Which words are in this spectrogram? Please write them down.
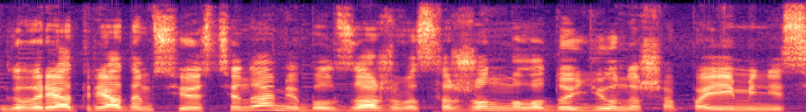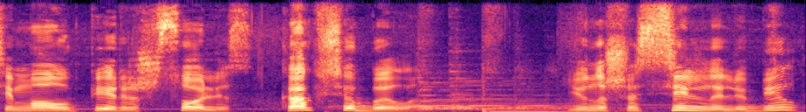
Говорят, рядом с ее стенами был заживо сожжен молодой юноша по имени Симау Пириш Солис. Как все было? Юноша сильно любил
